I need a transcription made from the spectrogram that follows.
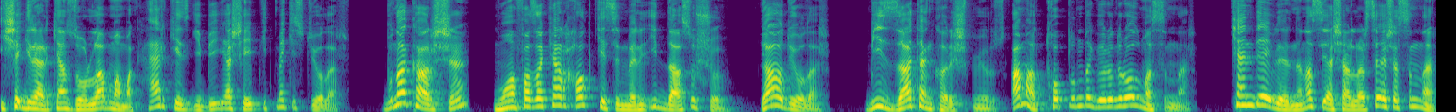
İşe girerken zorlanmamak, herkes gibi yaşayıp gitmek istiyorlar. Buna karşı muhafazakar halk kesimlerinin iddiası şu. Ya diyorlar, biz zaten karışmıyoruz ama toplumda görünür olmasınlar. Kendi evlerinde nasıl yaşarlarsa yaşasınlar.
